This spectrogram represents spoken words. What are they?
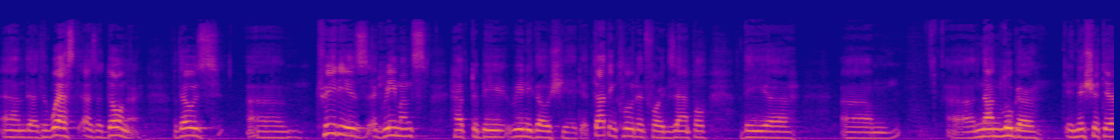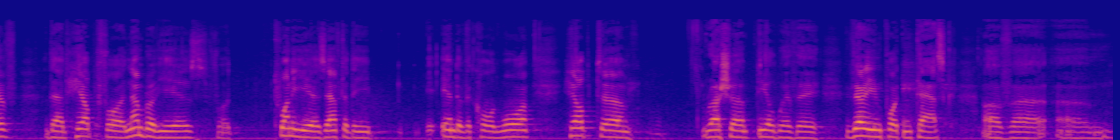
and uh, the West as a donor, those um, treaties, agreements had to be renegotiated. That included, for example, the uh, um, uh, Nunn-Lugar initiative that helped for a number of years, for 20 years after the end of the Cold War, helped um, Russia deal with a very important task of uh, um,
